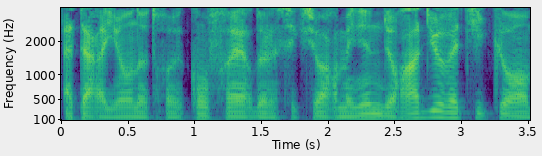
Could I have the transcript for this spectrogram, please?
Attarian, notre confrère de la section arménienne de Radio Vatican.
